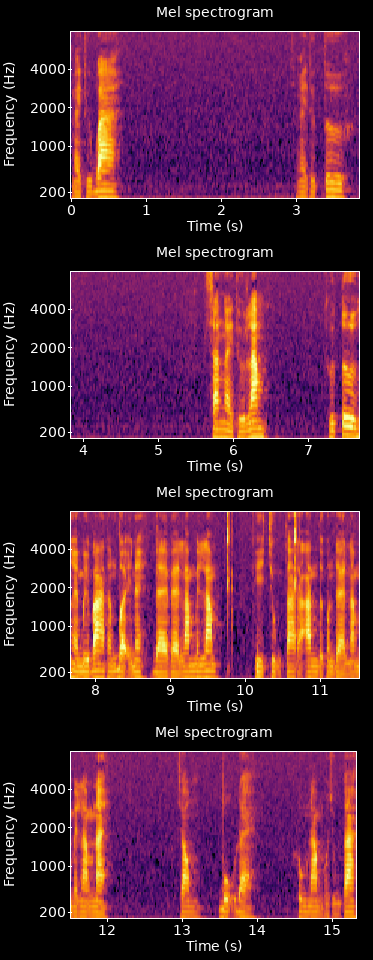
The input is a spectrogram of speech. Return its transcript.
Ngày thứ ba. Sang ngày thứ tư. Sang ngày thứ năm. Thứ tư ngày 13 tháng 7 này, đề về 55 thì chúng ta đã ăn được con đề 55 này trong bộ đề 05 của chúng ta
